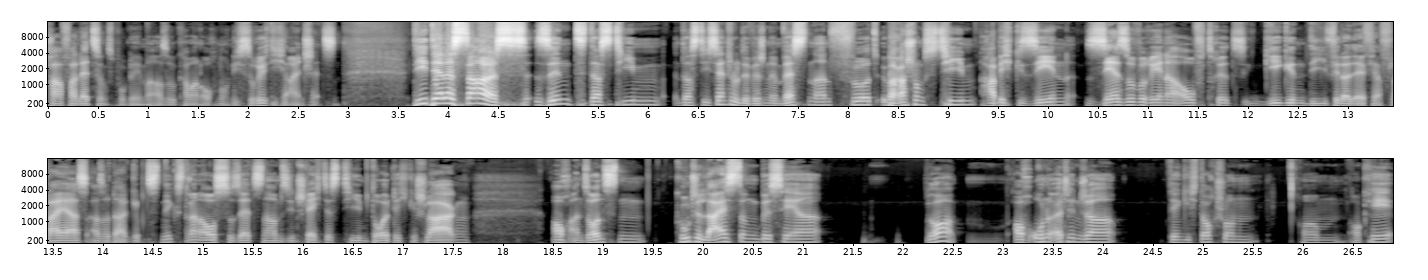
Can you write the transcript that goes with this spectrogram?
paar Verletzungsprobleme, also kann man auch noch nicht so richtig einschätzen. Die Dallas Stars sind das Team, das die Central Division im Westen anführt. Überraschungsteam habe ich gesehen. Sehr souveräner Auftritt gegen die Philadelphia Flyers. Also da gibt es nichts dran auszusetzen. Haben sie ein schlechtes Team deutlich geschlagen. Auch ansonsten gute Leistungen bisher. Ja, auch ohne Oettinger denke ich doch schon ähm, okay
